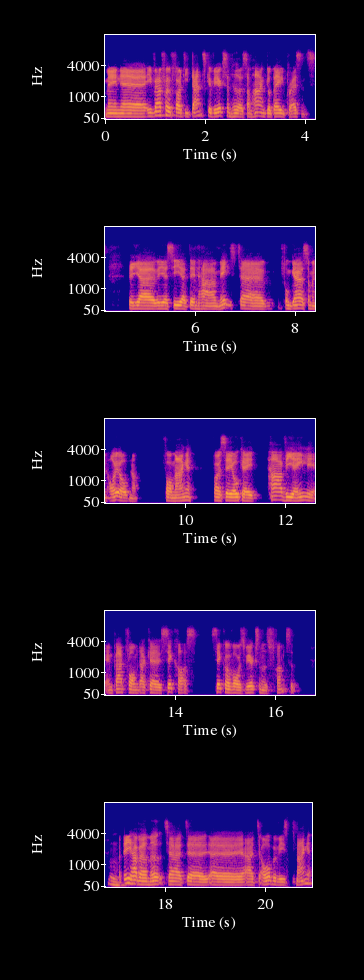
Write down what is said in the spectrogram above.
men uh, i hvert fald for de danske virksomheder, som har en global presence, vil jeg, vil jeg sige, at den har mest uh, fungeret som en øjeåbner for mange, for at sige, okay, har vi egentlig en platform, der kan sikre os, sikre vores virksomheds fremtid? Mm. Og det har været med til at, uh, at overbevise mange,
